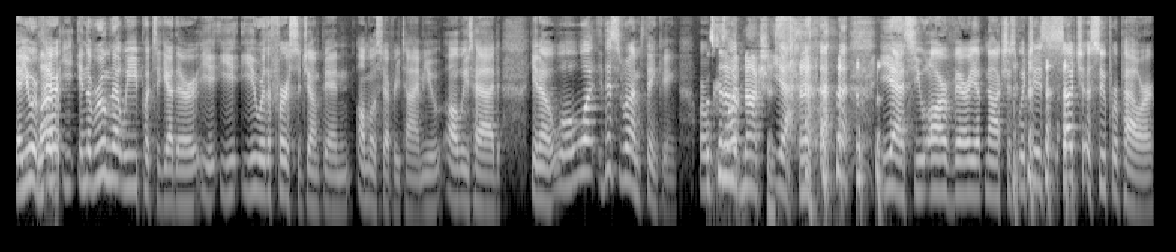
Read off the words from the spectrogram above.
yeah, you were very, of, in the room that we put together. You, you, you were the first to jump in almost every time. You always had, you know, well, what this is what I'm thinking, or it's because I'm obnoxious. Yeah. yes, you are very obnoxious, which is such a superpower.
